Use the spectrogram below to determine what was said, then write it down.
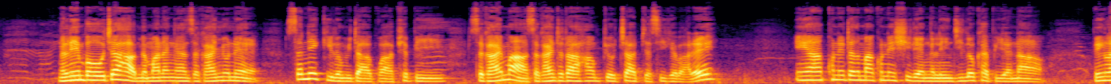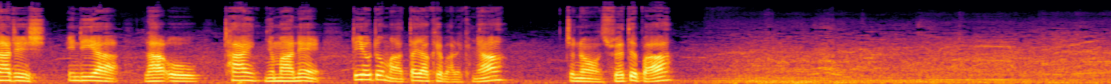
။ငလင်ဗဟိုချဟာမြန်မာနိုင်ငံစကိုင်းမြို့နဲ့12ကီလိုမီတာအကွာဖြစ်ပြီးစကိုင်းမှာစကိုင်းတရဟောင်းပြိုကျပျက်စီးခဲ့ပါတယ်။အင်အား9.9ရှိတဲ့ငလင်ကြီးလောက်ခတ်ပြီးတဲ့နောက်ဘင်္ဂလားဒေ့ရှ်၊အိန္ဒိယ၊လာအို၊ ထိုင်း၊မြန်မာနဲ့တရုတ်တို့မှတက်ရောက်ခဲ့ပါတယ်ခင်ဗျာ။ကျွန်တော်ရွှဲသစ်ပါ။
